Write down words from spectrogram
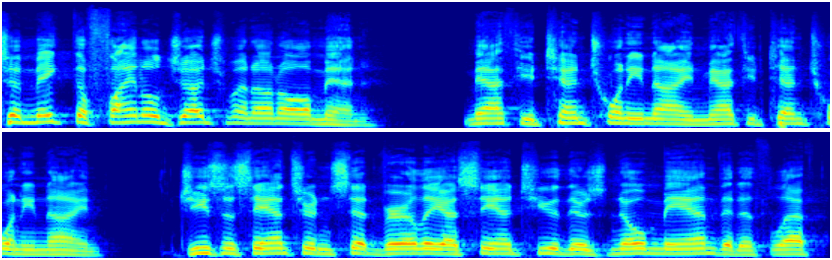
to make the final judgment on all men? Matthew 10 29, Matthew 10 29. Jesus answered and said, Verily I say unto you, there's no man that hath left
